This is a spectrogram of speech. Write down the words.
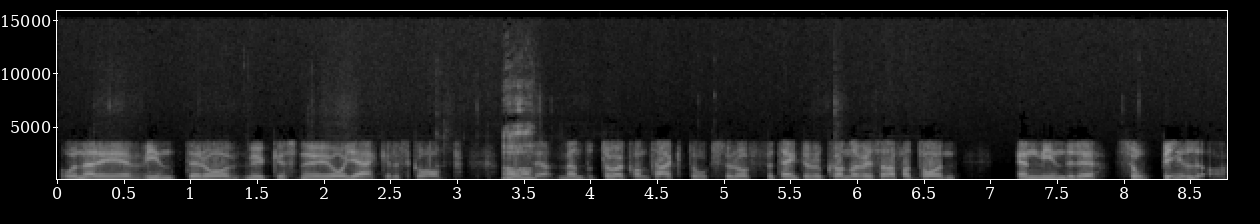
Och när det är vinter och mycket snö och jäkelskap. Och sen, men då tog jag kontakt också då, för tänkte då kan de i sådana fall ta en, en mindre sopbil då.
